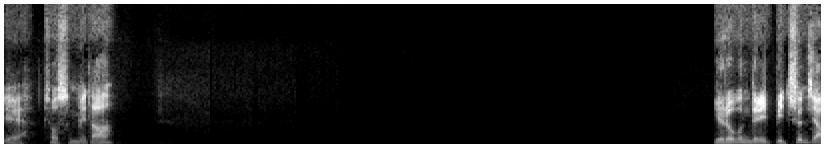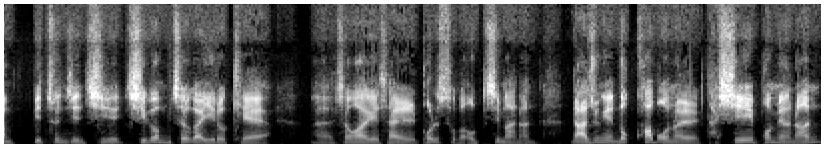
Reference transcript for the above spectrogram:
예, 좋습니다. 여러분들이 비춘지 안 비춘지 지, 지금 제가 이렇게 어, 정확하게 잘 볼 수가 없지만은 나중에 녹화본을 다시 보면은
